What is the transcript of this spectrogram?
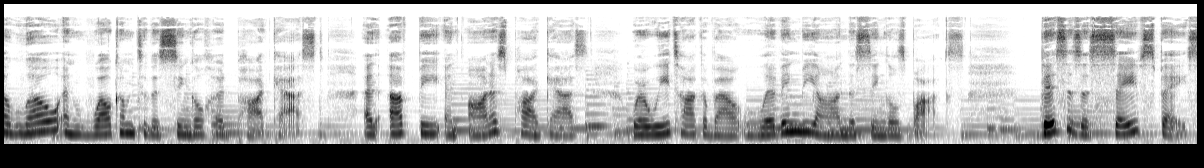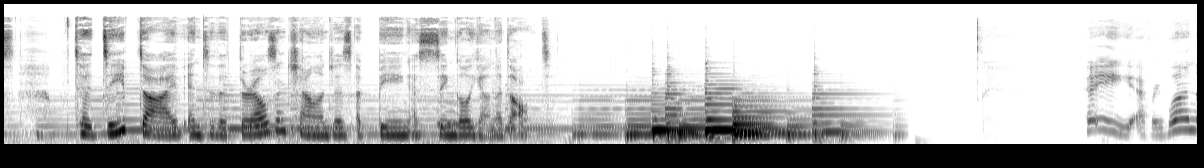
Hello, and welcome to the Singlehood Podcast, an upbeat and honest podcast where we talk about living beyond the singles box. This is a safe space to deep dive into the thrills and challenges of being a single young adult. Everyone,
